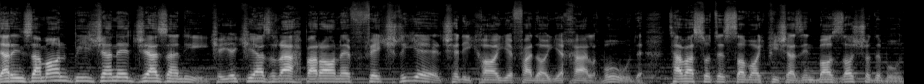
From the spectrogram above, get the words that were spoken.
در این زمان بیژن جزنی که یکی از رهبران فکری چریکهای فدای خلق بود توسط ساواک پیش از این بازداشت شده بود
